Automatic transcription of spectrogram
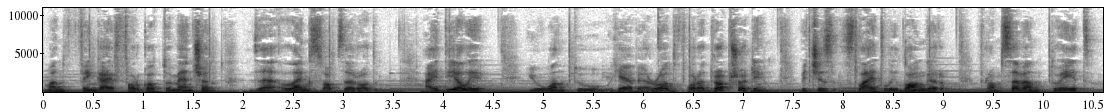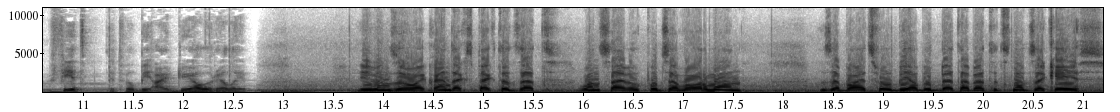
One thing I forgot to mention, the length of the rod. Ideally, you want to have a rod for a drop shooting which is slightly longer, from 7 to 8 feet. It will be ideal really. Even though I kinda expected that once I will put the worm on, the bites will be a bit better, but it's not the case.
